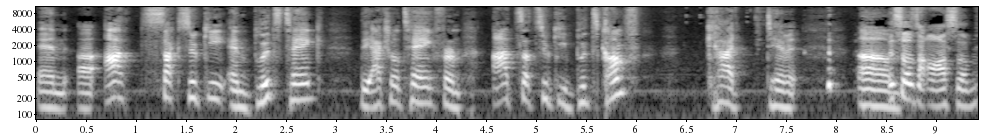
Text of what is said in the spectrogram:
and uh, Akatsuki and Blitz Tank, the actual tank from Akatsuki Blitzkampf. God damn it. Um, This sounds awesome.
